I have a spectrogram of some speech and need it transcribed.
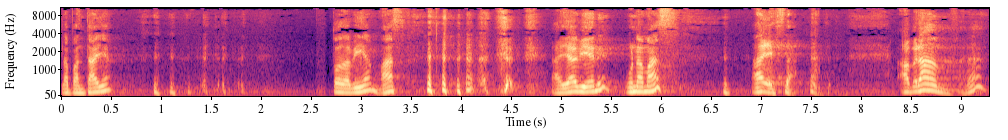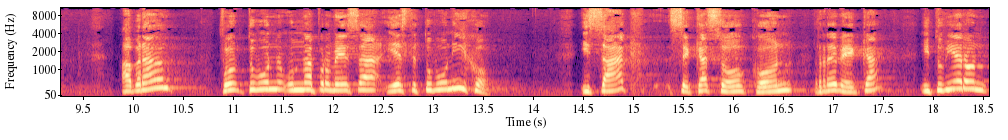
¿La pantalla? ¿Todavía? ¿Más? Allá viene, una más. Ahí está. Abraham. ¿eh? Abraham tuvo una promesa y este tuvo un hijo. Isaac se casó con Rebeca y tuvieron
